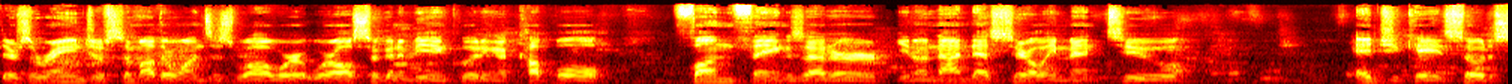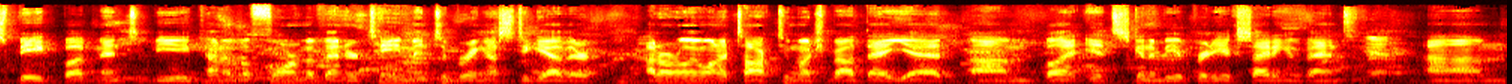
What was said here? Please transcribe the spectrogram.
there's a range of some other ones as well. We're, we're also going to be including a couple fun things that are, you know, not necessarily meant to educate, so to speak, but meant to be kind of a form of entertainment to bring us together. I don't really want to talk too much about that yet, um, but it's going to be a pretty exciting event. Um,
